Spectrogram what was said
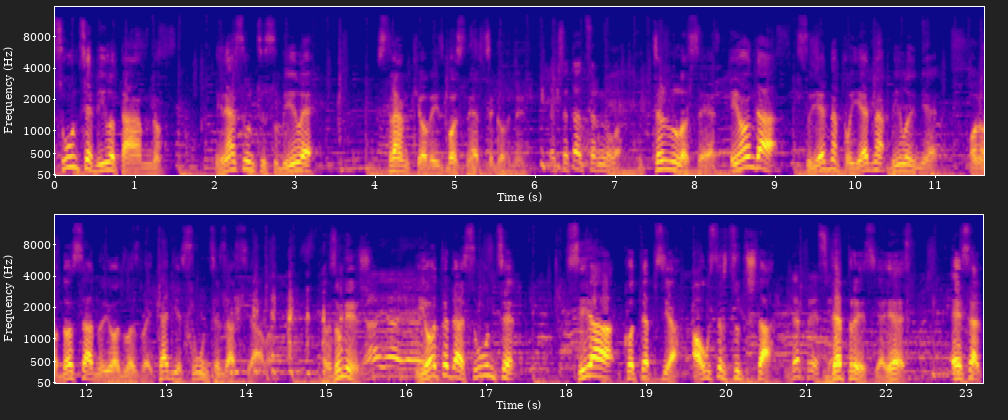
Sunce je bilo tamno. I na suncu su bile stranke ove iz Bosne i Hercegovine. Nek se tad crnulo. Crnilo se je. I onda su jedna po jedna, bilo im je ono dosadno i odlazlo. I tad je sunce zasjalo. Razumiješ? Ja, ja, ja. I od tada sunce sija kod tepsija, a u srcu ti šta? Depresija. Depresija, jest. E sad,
